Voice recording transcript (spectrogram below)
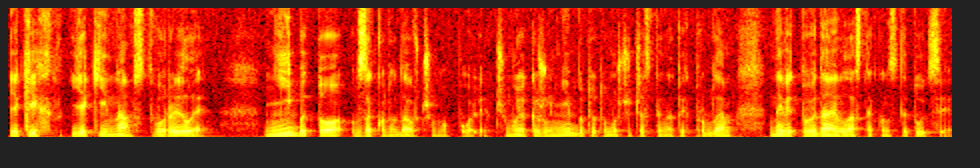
яких, які нам створили нібито в законодавчому полі. Чому я кажу нібито? Тому що частина тих проблем не відповідає власне Конституції.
